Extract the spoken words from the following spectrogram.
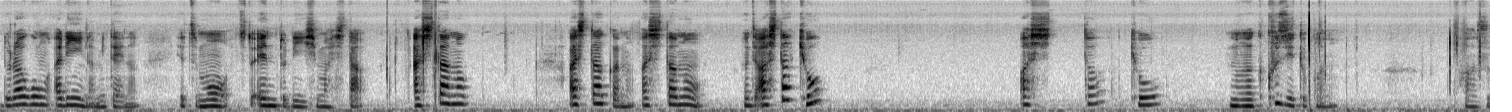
ドラゴンアリーナみたいなやつもちょっとエントリーしました。明日の明日かな？明日のじゃ明日今日？明日今日？のなんか9時とかのはず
